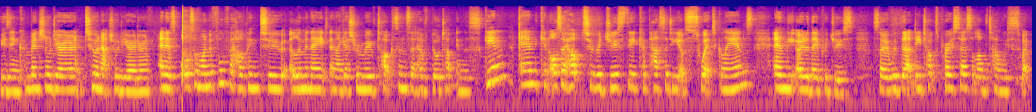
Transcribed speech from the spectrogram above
using conventional deodorant to a natural deodorant and it's also wonderful for helping to eliminate and I guess remove toxins that have built up in the skin and can also help to reduce the capacity of sweat glands and the odor they produce. So with that detox process a lot of the time we sweat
